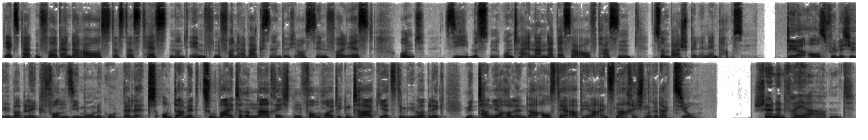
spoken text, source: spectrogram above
Die Experten folgern daraus, dass das Testen und Impfen von Erwachsenen durchaus sinnvoll ist und Sie müssten untereinander besser aufpassen, zum Beispiel in den Pausen. Der ausführliche Überblick von Simone Gutbellett. Und damit zu weiteren Nachrichten vom heutigen Tag, jetzt im Überblick mit Tanja Holländer aus der APA1 Nachrichtenredaktion. Schönen Feierabend.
